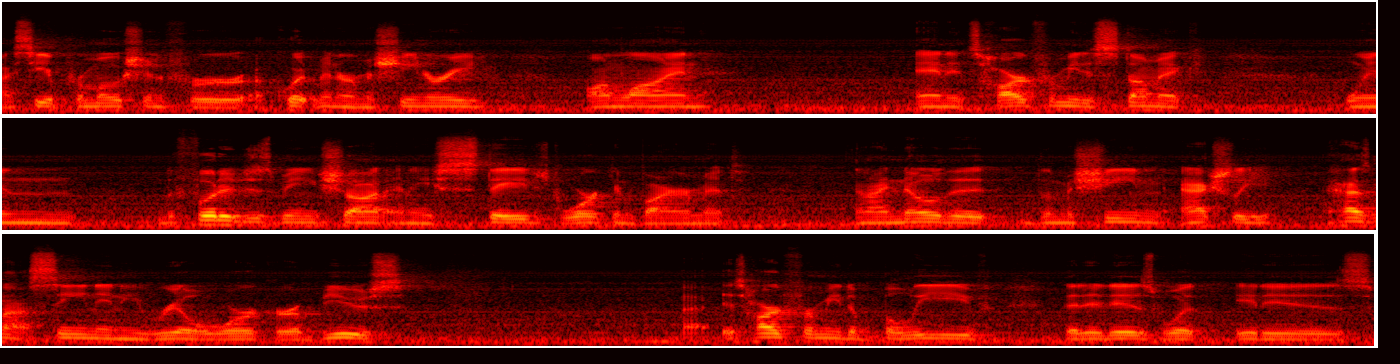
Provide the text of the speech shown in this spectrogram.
I see a promotion for equipment or machinery online and it's hard for me to stomach when the footage is being shot in a staged work environment and I know that the machine actually has not seen any real work or abuse uh, it's hard for me to believe that it is what it is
